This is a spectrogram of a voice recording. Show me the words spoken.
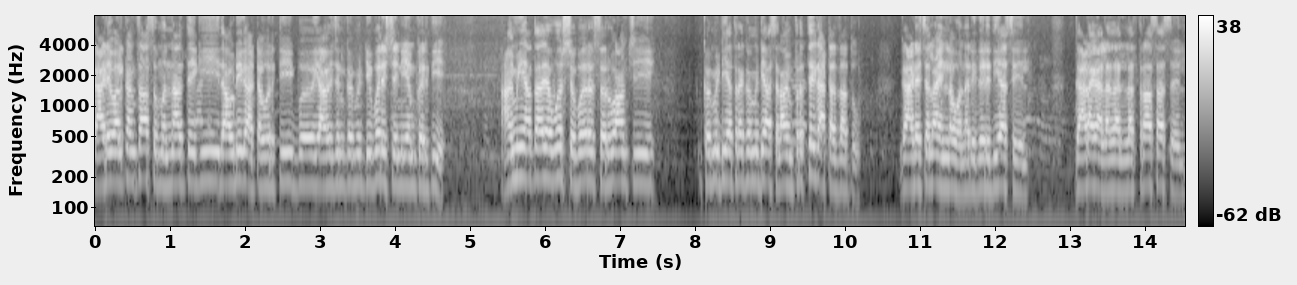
गाडी मालकांचं असं म्हणणं आहे की दावडी घाटावरती ब आयोजन कमिटी बरेचसे नियम करते आम्ही आता या वर्षभर सर्व आमची कमिटी यात्रा कमिटी असेल आम्ही प्रत्येक घाटात जातो. गाड्याच्या लाईनला होणारी गर्दी असेल गाडा घाला झालेला त्रास असेल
